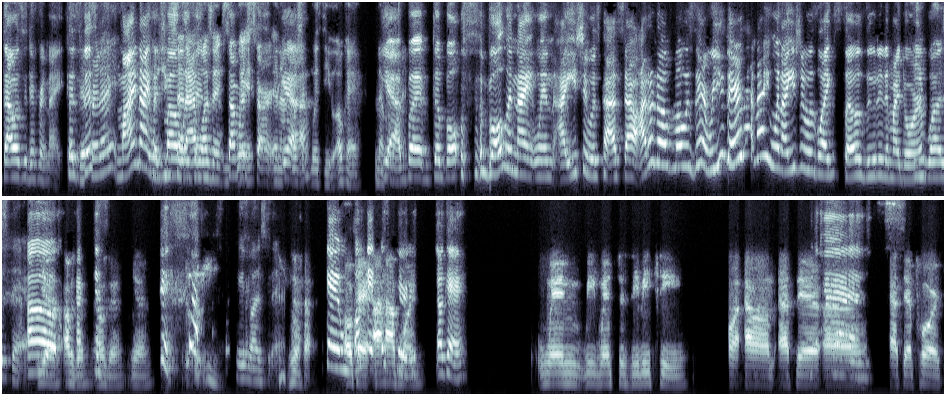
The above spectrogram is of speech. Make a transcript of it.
that was a different night because this night? my night with Because you Mo said was I wasn't summer with, start and I yeah wasn't with you. Okay. Never yeah mind. but the bowl the bowling night when Aisha was passed out I don't know if Mo was there were you there that night when Aisha was like so zooted in my dorm he was there. yeah, oh I was there. I was there. Yeah. he was there. okay okay, okay I have hear it. one. okay When we went to ZBT, uh, um, at their um, at their porch,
